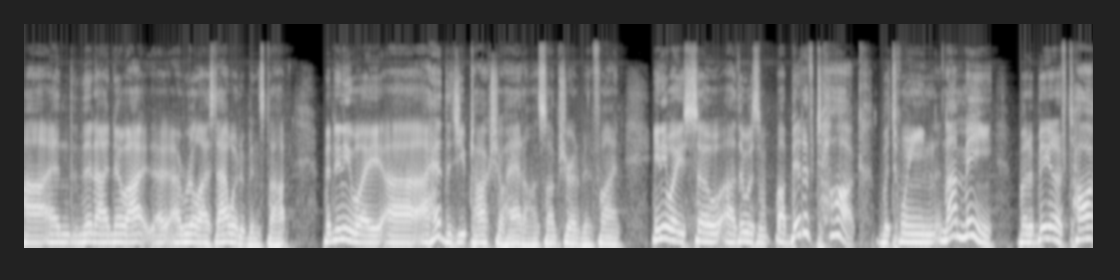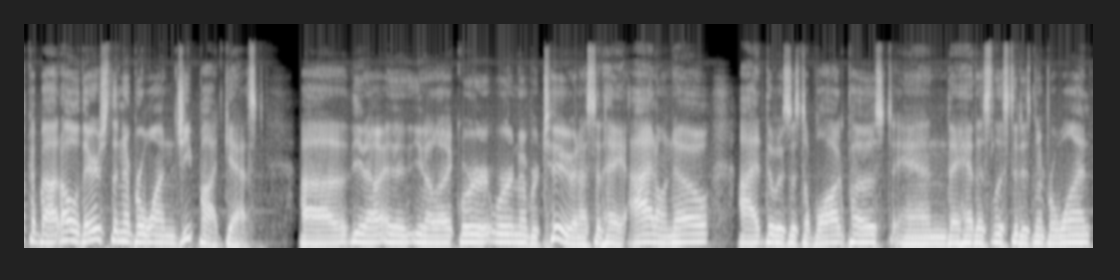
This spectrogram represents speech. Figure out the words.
Uh, and then I know I, I realized I would have been stopped. But anyway, uh, I had the Jeep Talk Show hat on, so I'm sure it'd been fine. Anyway, so uh, there was a, a bit of talk between not me, but a bit of talk about oh, there's the number one Jeep podcast uh, you know, and you know, like we're we're number two, and I said, hey, I don't know. I there was just a blog post, and they had us listed as number one.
